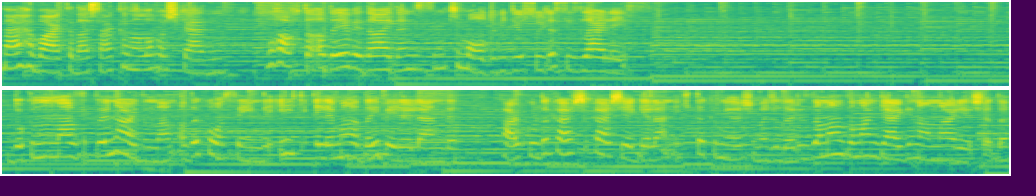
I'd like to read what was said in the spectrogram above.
Merhaba arkadaşlar, kanala hoş geldiniz. Bu hafta adaya veda eden isim kim oldu videosuyla sizlerleyiz. Dokunulmazlıkların ardından ada konseyinde ilk eleme adayı belirlendi. Parkurda karşı karşıya gelen iki takım yarışmacıları zaman zaman gergin anlar yaşadı.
